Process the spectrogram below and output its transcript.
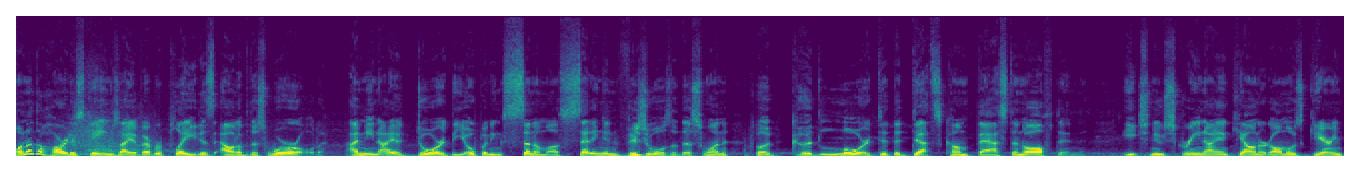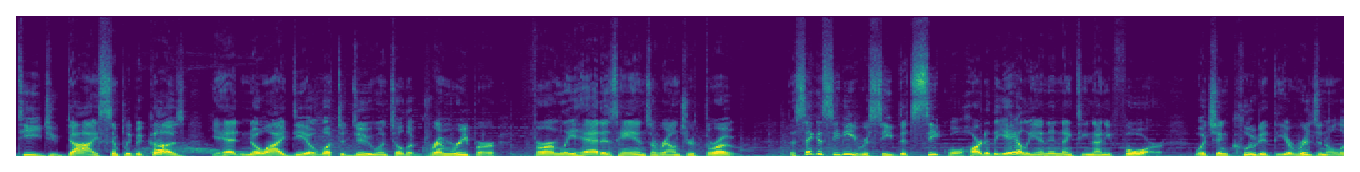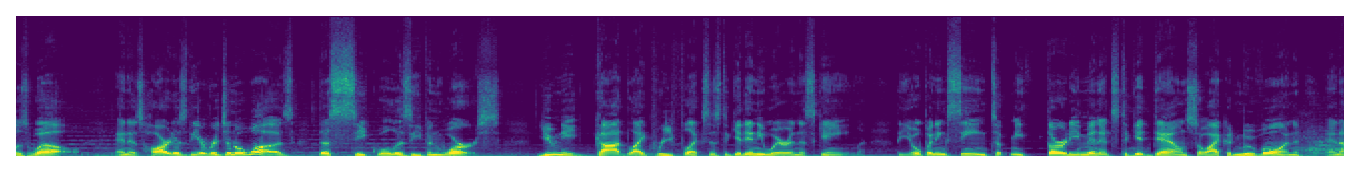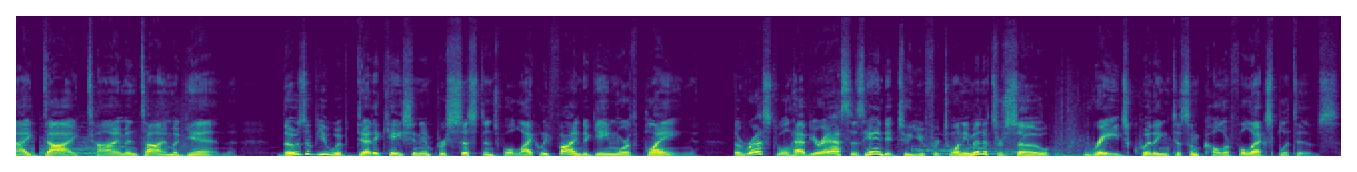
One of the hardest games I have ever played is Out of This World. I mean, I adored the opening cinema, setting, and visuals of this one, but good lord did the deaths come fast and often. Each new screen I encountered almost guaranteed you die simply because you had no idea what to do until the Grim Reaper firmly had his hands around your throat. The Sega CD received its sequel, Heart of the Alien, in 1994, which included the original as well. And as hard as the original was, the sequel is even worse. You need godlike reflexes to get anywhere in this game. The opening scene took me 30 minutes to get down so I could move on, and I died time and time again. Those of you with dedication and persistence will likely find a game worth playing. The rest will have your asses handed to you for 20 minutes or so, rage quitting to some colorful expletives.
